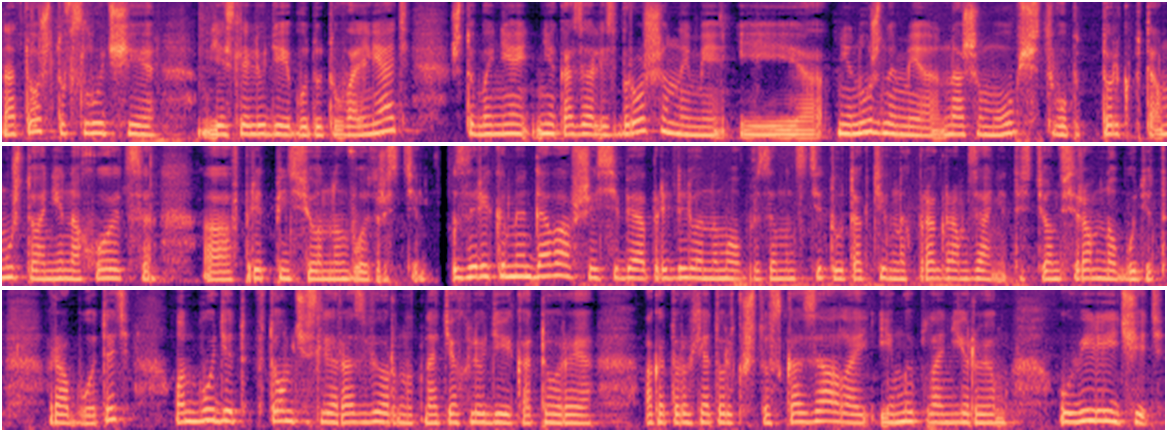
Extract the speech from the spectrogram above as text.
на то, что в случае, если людей будут увольнять, чтобы они не оказались брошенными и ненужными нашему обществу только потому, что они находятся а, в предпенсионном возрасте. Зарекомендовавший себя определенным образом Институт активных программ занятости, он все равно будет работать. Он будет в том числе развернут на тех людей, которые, о которых я только что сказала, и мы планируем увеличить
